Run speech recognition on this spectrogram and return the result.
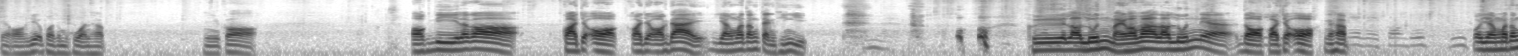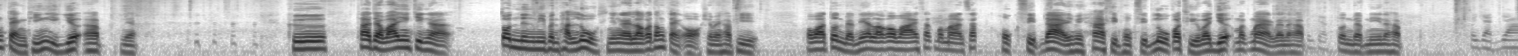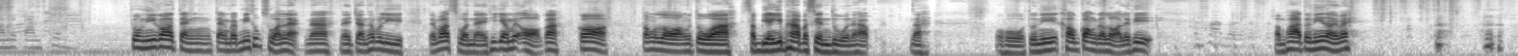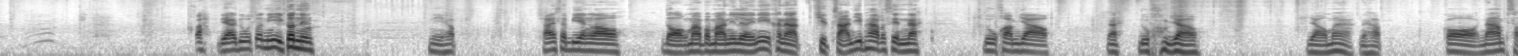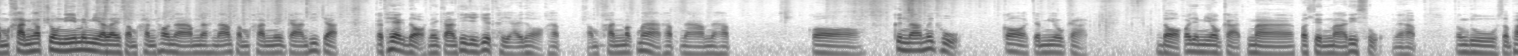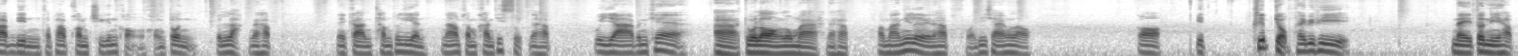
แต่งออกเยอะพอสมควรครับ นี่ก็ ออกดีแล้วก็กว่าจะออกกว่าจะออกได้ ยังไม่ต้องแต่งทิ้งอีก คือเราลุ้นหมายความว่าเราลุ้นเนี่ยดอกกว่าจะออกนะครับเนี่ยเนี่ยกล้องดูดูก็ยังไม่ต้องแต่งทิ้งอีกเยอะครับ เนี่ย คือถ้าจะว่าจริง ๆ อะ ต้นหนึ่งมีเป็นพันลูกยังไงเราก็ต้องแต่งออกใช่ไหมครับพี่เพราะว่าต้นแบบเนี้ยเราก็ไว้สักประมาณสัก 60 ได้ห้าสิบหกสิบลูกก็ถือว่าเยอะมากๆแล้วนะครับประหยัดต้นแบบนี้นะครับประหยัดยาในการพ่นช่วงนี้ก็แต่งแต่งแบบนี้ทุกสวนแหละนะในจันทบุรี แต่ว่าสวนไหนที่ยังไม่ออกก็ก็ต้องลองตัวเสบียง 25%ดูนะครับนะ โอ้โห ตัวนี้เข้ากล้องตลอดเลยพี่ สัมภาษณ์ตัวนี้หน่อยไหมไปเดี๋ยวดูต้นนี้อีกต้นหนึ่งนี่ครับ ใช้สเสบียงเราดอกมาประมาณนี้เลย นี่ขนาดฉีดสาร 25%นะ ดูความยาวนะดูความยาว ยาวมากนะครับ ก็น้ำสำคัญครับช่วงนี้ไม่มีอะไรสำคัญเท่าน้ำนะน้ำสำคัญในการที่จะกระแทกดอกในการที่จะยืดขยายดอกครับสำคัญมากๆครับน้ำนะครับ ก็ขึ้นน้ำไม่ถูกก็จะมีโอกาสดอกก็จะมีโอกาสมาเปอร์เซ็นต์มาที่สูงนะครับ ต้องดูสภาพดินสภาพความชื้นของของต้นเป็นหลักนะครับ ในการทำทุเรียนน้ำสำคัญที่สุดนะครับอุยาเป็นแค่ตัวรองลงมานะครับ ประมาณนี้เลยนะครับส่วนที่ใช้ของเรา ก็ปิดคลิปจบให้พี่ๆในต้นนี้ครับ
